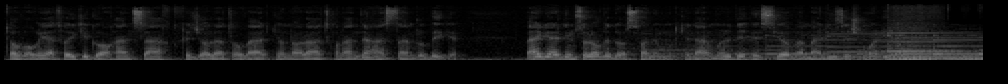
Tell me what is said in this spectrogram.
تا واقعیت هایی که گاهن سخت خجالت آور یا ناراحت کننده هستن رو بگه. برگردیم سراغ داستانمون که در مورد حسیا و مریضش ماریا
